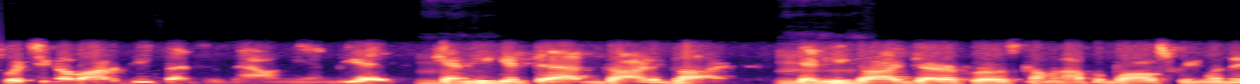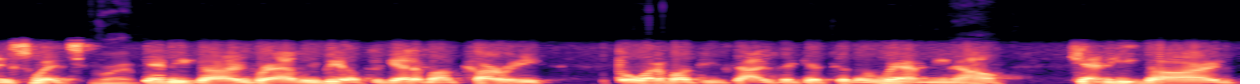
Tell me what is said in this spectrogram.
switching a lot of defenses now in the NBA. Mm-hmm. Can he get that guard to guard? Can he guard Derrick Rose coming off a ball screen when they switch? Right. Can he guard Bradley Beal? Forget about Curry, but what about these guys that get to the rim? You know, can he guard?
